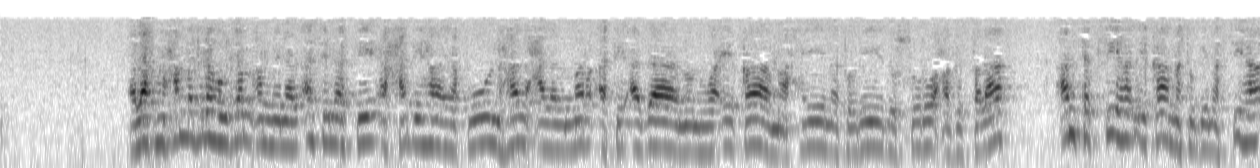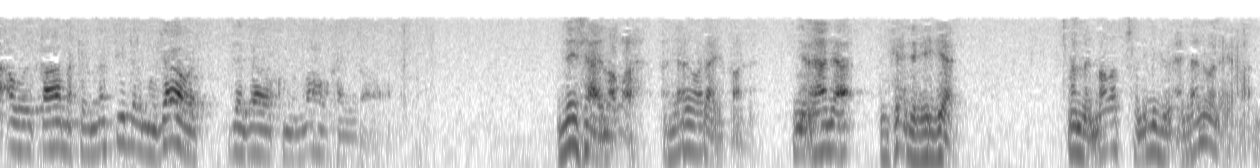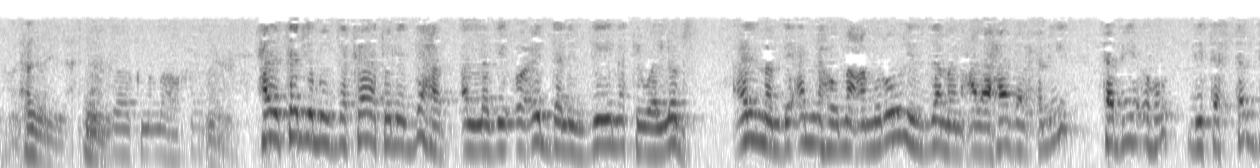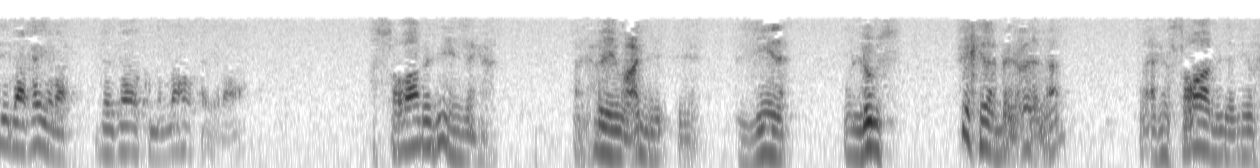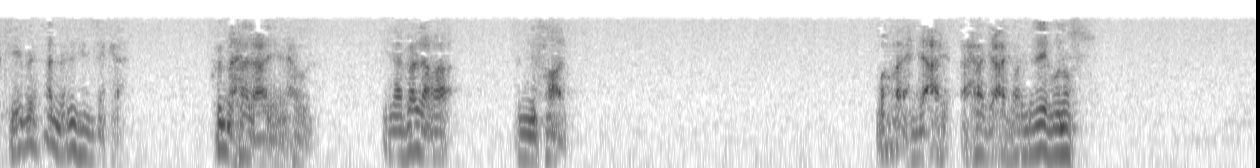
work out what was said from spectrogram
الأخ محمد له جمع من الأسئلة في أحدها يقول هل على المرأة أذان وإقامة حين تريد الشروع في الصلاة؟ أم تكفيها الإقامة بنفسها أو إقامة المسجد المجاور؟ جزاكم الله خيرا. ليس على المرأة أذان ولا إقامة. إنما هذا من فعل الرجال. أما المرأة تصلي بدون أذان ولا إقامة والحمد لله. نعم. جزاكم الله خيرا. هل تجب الزكاة للذهب الذي أعد للزينة واللبس علما بأنه مع مرور الزمن على هذا الحلي تبيعه لتستبدل غيره؟ جزاكم الله خيرا. الصواب فيه الزكاة. الحلي معد للزينة واللبس في خلاف بين العلماء ولكن الصواب الذي يفتي به أن فيه الزكاة. كل ما حال عليه الحول. إذا بلغ النصاب وهو أحد عشر جنيه ونصف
